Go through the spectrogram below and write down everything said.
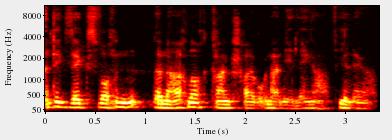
hatte ich sechs Wochen danach noch Krankschreibung. Oder nee, länger, viel länger.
